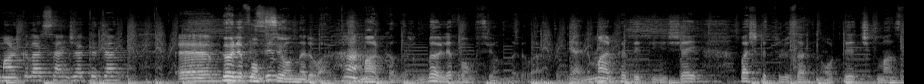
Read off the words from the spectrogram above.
markalar sence hakikaten e, Böyle bizim- fonksiyonları vardır Ha. markaların. Böyle fonksiyonları vardır. Yani marka dediğin şey başka türlü zaten ortaya çıkmazdı.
